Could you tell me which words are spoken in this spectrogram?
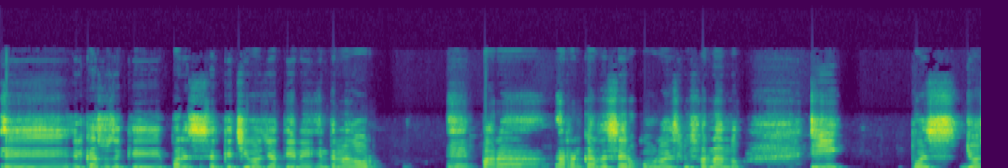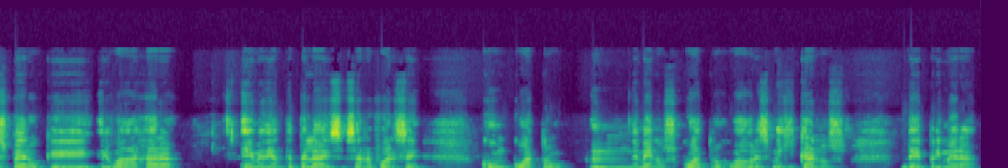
Eh, el caso es de que parece ser que Chivas ya tiene entrenador eh, para arrancar de cero, como lo es Luis Fernando. Y pues yo espero que el Guadalajara eh, mediante Peláez se refuerce con cuatro, mm, de menos cuatro jugadores mexicanos de primera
